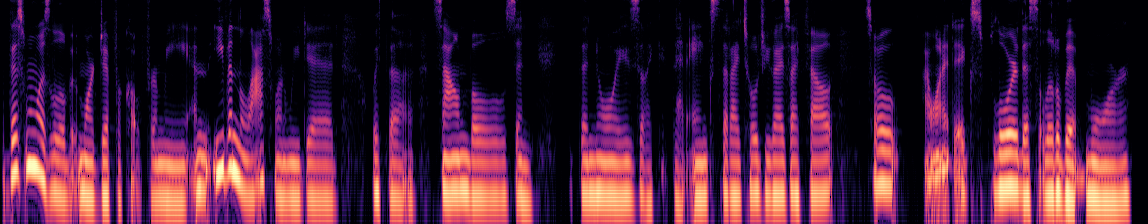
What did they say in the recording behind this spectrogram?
But this one was a little bit more difficult for me. And even the last one we did with the sound bowls and the noise, like that angst that I told you guys I felt. So I wanted to explore this a little bit more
